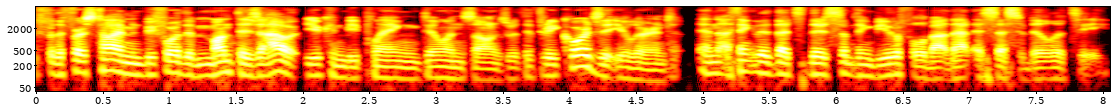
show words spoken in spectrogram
for the first time and before the month is out you can be playing Dylan songs with the three chords that you learned and I think that that's there's something beautiful about that accessibility.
